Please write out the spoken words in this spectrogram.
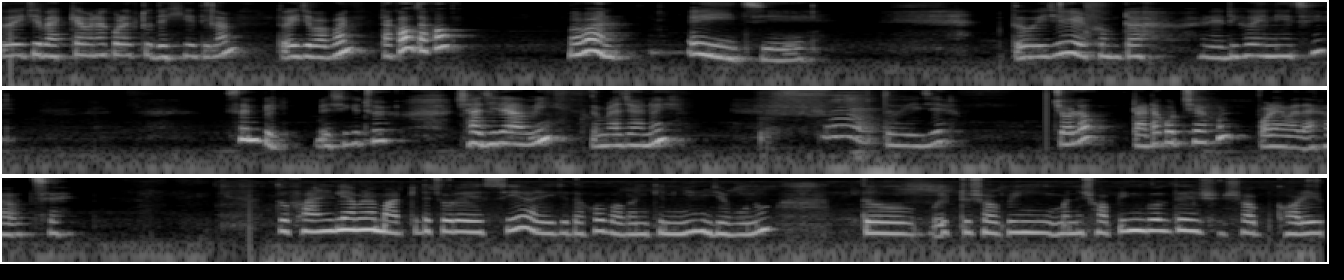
তো এই যে ব্যাক ক্যামেরা করে একটু দেখিয়ে দিলাম। তো এই যে বাবান, তাকাও তাকাও। বাবান, এই যে। তো এই যে এরকমটা রেডি হয়ে নিয়েছি। সিম্পল, বেশি কিছু সাজি না আমি, তোমরা জানোই। তো এই যে, চলো, টাটা করছি এখন, পরে আবার দেখা হচ্ছে। তো ফাইনালি আমরা মার্কেটে চলে এসেছি, আর এই যে দেখো বাবানকে নিয়ে যে বুনু। তো একটু শপিং মানে শপিং বলতে সব ঘরের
